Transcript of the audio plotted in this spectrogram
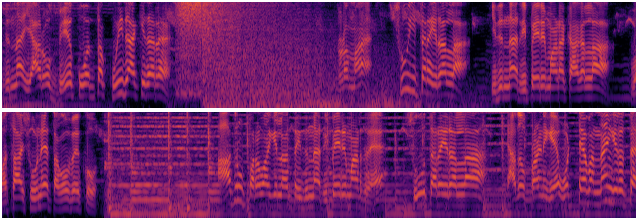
ಇದನ್ನ ಯಾರೋ ಬೇಕು ಅಂತ ಕುಯ್ದು ಹಾಕಿದ್ದಾರೆ. ನೋಡಮ್ಮ ಶೂ ಈ ತರ ಇರಲ್ಲ. ಇದನ್ನ ರಿಪೇರಿ ಮಾಡಕ್ ಆಗಲ್ಲ. ಹೊಸ ಶೂನೇ ತಗೋಬೇಕು. ಆದ್ರೂ ಪರವಾಗಿಲ್ಲ ಅಂತ ಇದನ್ನ ರಿಪೇರಿ ಮಾಡಿದ್ರೆ ಶೂ ತರ ಇರಲ್ಲ. ಯಾವ್ದೋ ಪ್ರಾಣಿಗೆ ಹೊಟ್ಟೆ ಬಂದಂಗಿರುತ್ತೆ.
